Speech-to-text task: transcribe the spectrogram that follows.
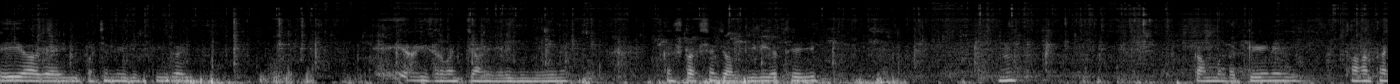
ਇਹ ਆ ਗਿਆ ਜੀ ਬਚਨ ਦੀ ਜੁੱਤੀ ਦਾ ਜੀ ਇਹ ਆ ਗਈ ਸਰਪੰਚਾਂ ਦੀ ਜਿਹੜੀ ਜ਼ਮੀਨ ਕੰਸਟਰਕਸ਼ਨ ਚੱਲਦੀ ਵੀ ਇੱਥੇ ਜੀ। ਕੰਮ ਲੱਗੇ ਨੇ ਜੀ। ਥਾਂ ਥਾਂ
